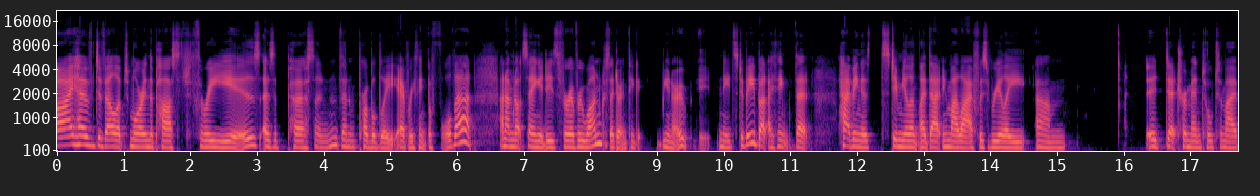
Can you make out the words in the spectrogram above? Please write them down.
I have developed more in the past three years as a person than probably everything before that. And I'm not saying it is for everyone because I don't think it, you know, it needs to be. But I think that having a stimulant like that in my life was really um, detrimental to my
